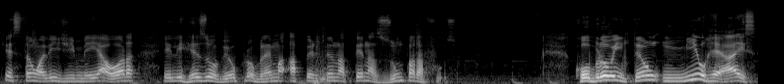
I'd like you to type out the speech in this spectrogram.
questão ali de meia hora, ele resolveu o problema apertando apenas um parafuso. Cobrou então mil reais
